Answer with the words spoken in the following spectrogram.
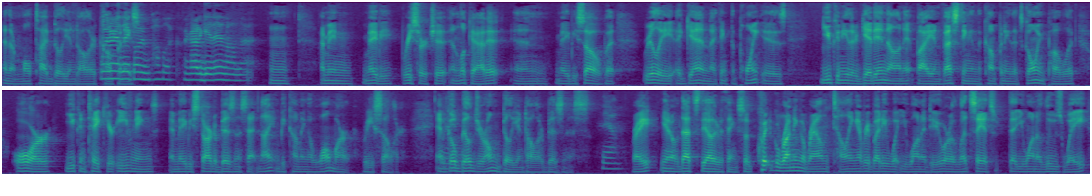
And they're multi billion dollar When are they going public? I got to get in on that. Mm, I mean, maybe research it and look at it, and maybe so. But really, again, I think the point is you can either get in on it by investing in the company that's going public, Or you can take your evenings and maybe start a business at night and becoming a Walmart reseller and go build your own billion dollar business. Yeah. Right? You know, that's the other thing. So quit running around telling everybody what you want to do, or let's say it's that you want to lose weight.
